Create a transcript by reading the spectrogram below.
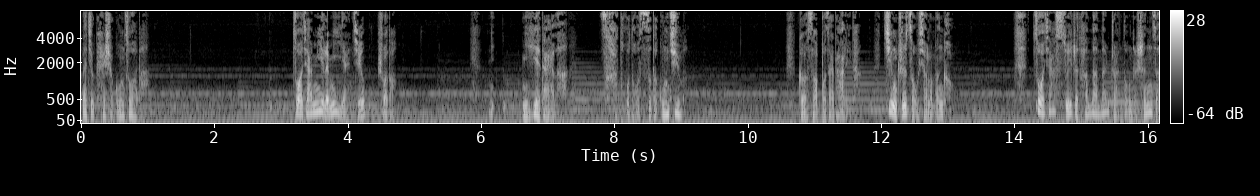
那就开始工作吧。”作家眯了眯眼睛，说道：“你，你也带了擦土豆丝的工具吗？”各色不再搭理他，径直走向了门口。作家随着他慢慢转动着身子，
